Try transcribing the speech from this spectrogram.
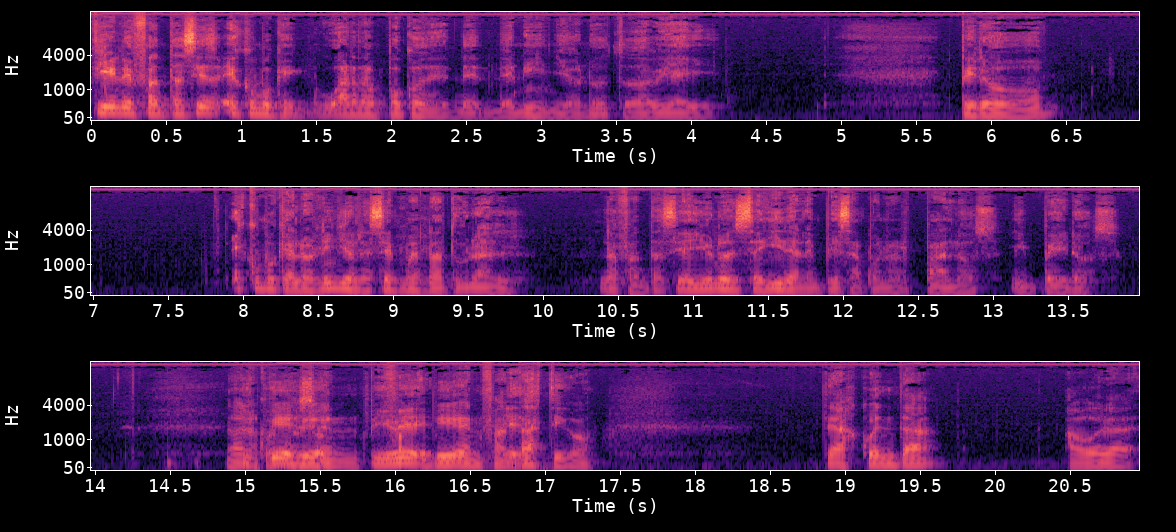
tiene fantasías es como que guarda un poco de, de- de niño, ¿no? Todavía hay. Pero es como que a los niños les es más natural la fantasía y uno enseguida le empieza a poner palos y peros. No, los pibes viven, pibe, fa- viven es- fantástico. Te das cuenta, ahora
